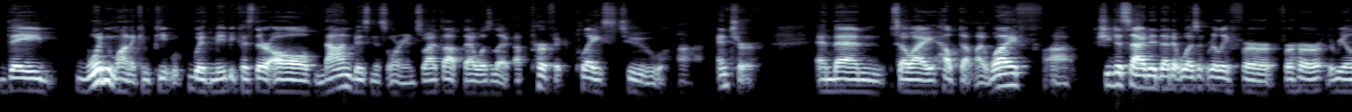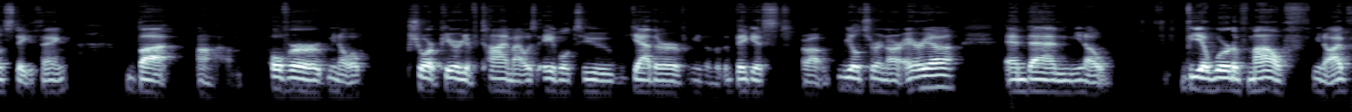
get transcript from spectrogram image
they wouldn't want to compete with me because they're all non-business oriented. So I thought that was like a perfect place to uh, enter. And then, so I helped out my wife. Uh, she decided that it wasn't really for for her the real estate thing, but um, over you know a short period of time, I was able to gather you know the biggest uh, realtor in our area. And then you know via word of mouth you know i've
